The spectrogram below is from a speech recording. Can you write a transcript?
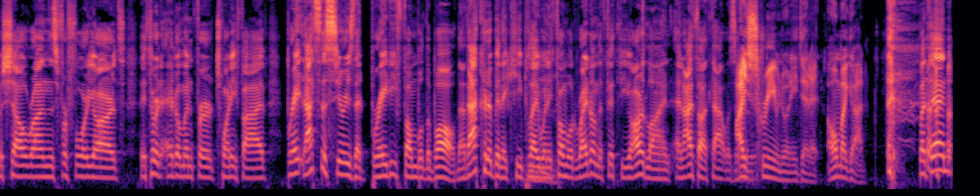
Michel runs for four yards. They throw to Edelman for 25. Bra- that's the series that Brady fumbled the ball. Now that could have been a key play when he fumbled right on the 50 yard line, and I thought that was. a Mm. I screamed when he did it. Oh my god! but then,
